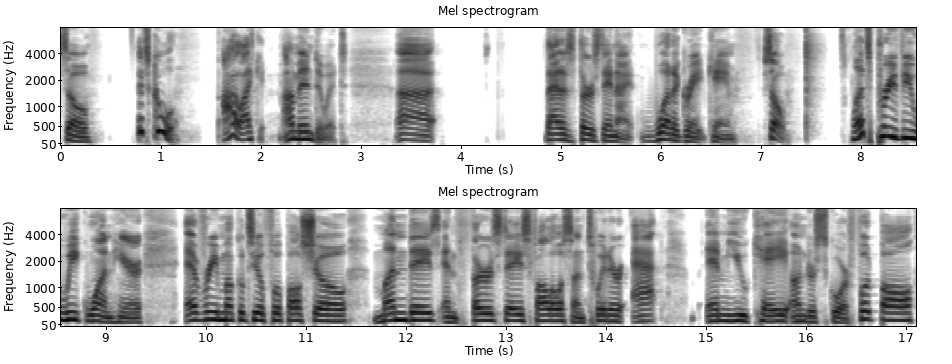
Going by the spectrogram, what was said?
So it's cool. I like it. I'm into it. Uh, that is Thursday night. What a great game. So Let's preview week one here. Every Muckle Teal football show, Mondays and Thursdays. Follow us on Twitter at MUK underscore football.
